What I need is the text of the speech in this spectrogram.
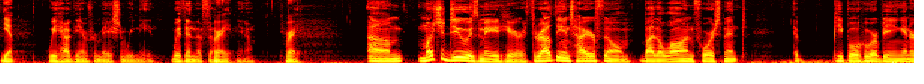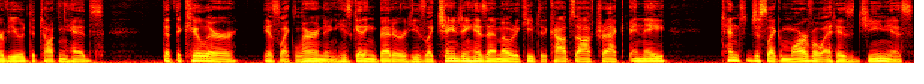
Yep. we have the information we need within the film. Right. You know, Right. Um, much ado is made here throughout the entire film by the law enforcement uh, people who are being interviewed, the talking heads, that the killer is like learning. He's getting better. He's like changing his MO to keep the cops off track. And they tend to just like marvel at his genius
